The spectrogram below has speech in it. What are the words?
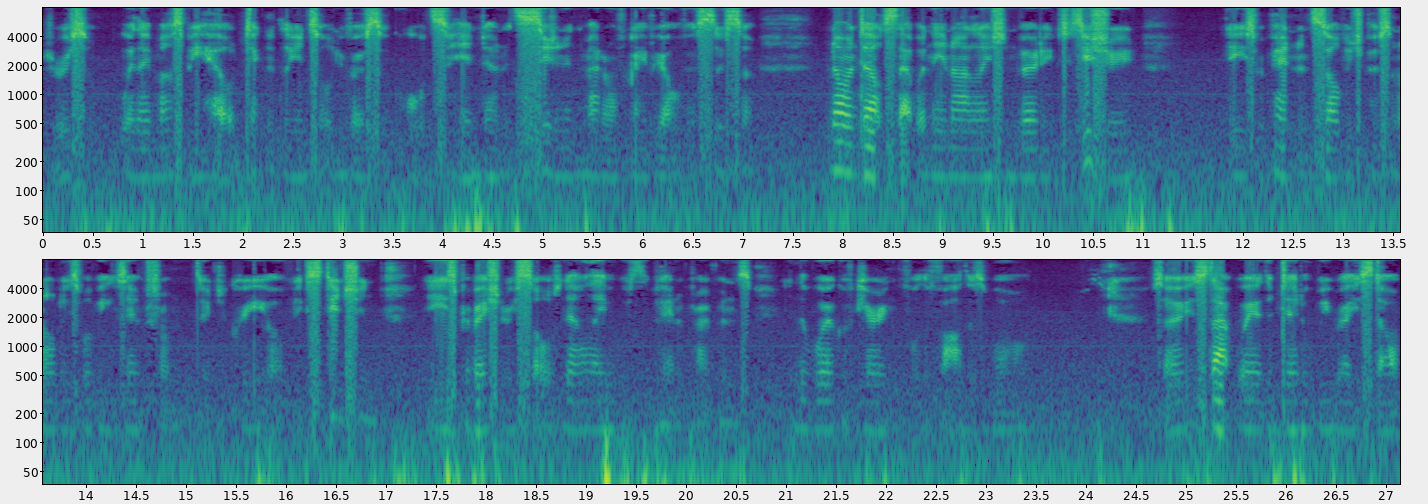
Jerusalem. where they must be held technically until universal courts hand down a decision in the matter of Gabriel vs. Lucifer. No one doubts that when the annihilation verdict is issued, these repentant salvage personalities will be exempt from the decree of extinction. These probationary souls now labour with the Penapopans in the work of caring for the Father's world. So is that where the dead will be raised up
